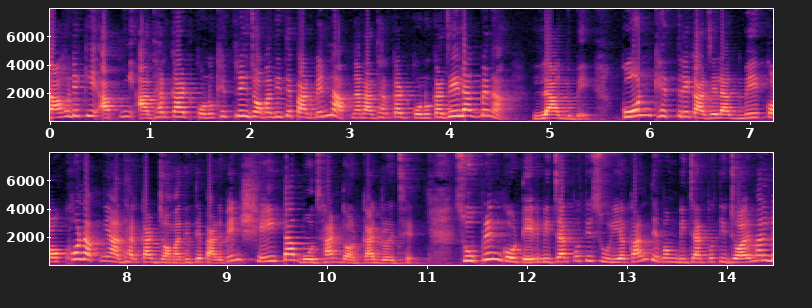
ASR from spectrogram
তাহলে কি আপনি আধার কার্ড কোনো ক্ষেত্রেই জমা দিতে পারবেন না? আপনার আধার কার্ড কোনো কাজেই লাগবে না? লাগবে। কোন ক্ষেত্রে কাজে লাগবে? কখন আপনি আধার কার্ড জমা দিতে পারবেন? সেইটা বোঝার দরকার রয়েছে। সুপ্রিম কোর্টের বিচারপতি সূর্যকান্ত এবং বিচারপতি জয়মাল্য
